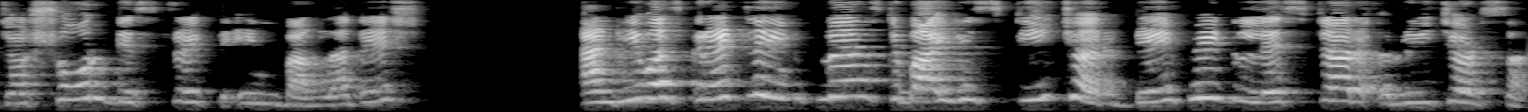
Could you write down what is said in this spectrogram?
Jashore district in Bangladesh. And he was greatly influenced by his teacher David Lester Richardson.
